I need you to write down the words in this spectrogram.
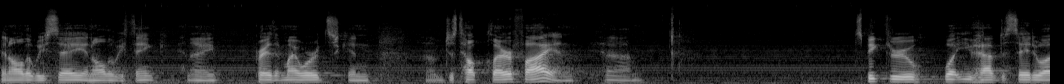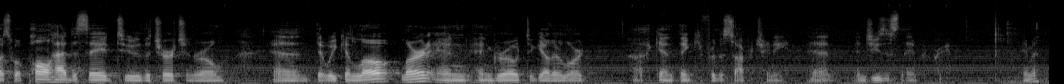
and all that we say and all that we think. And I pray that my words can um, just help clarify and um, speak through what you have to say to us, what Paul had to say to the church in Rome, and that we can lo- learn and, and grow together, Lord. Uh, again, thank you for this opportunity. And in Jesus' name we pray. Amen.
